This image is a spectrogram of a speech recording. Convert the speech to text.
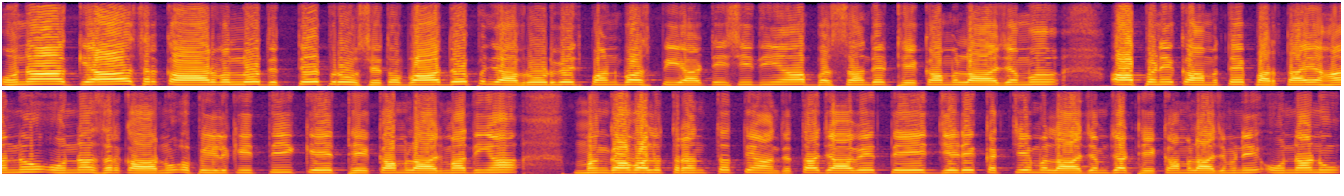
ਉਹਨਾਂ ਕਿਹਾ, ਸਰਕਾਰ ਵੱਲੋਂ ਦਿੱਤੇ ਭਰੋਸੇ ਤੋਂ ਬਾਅਦ ਪੰਜਾਬ ਰੋਡਵੇਜ਼ ਪਨ ਬੱਸ ਪੀਆਰਟੀਸੀ ਦੀਆਂ ਬੱਸਾਂ ਦੇ ਠੇਕਾ ਮੁਲਾਜ਼ਮ ਆਪਣੇ ਕੰਮ ਤੇ ਪਰਤ ਆਏ ਹਨ। ਉਹਨਾਂ ਸਰਕਾਰ ਨੂੰ ਅਪੀਲ ਕੀਤੀ ਕਿ ਠੇਕਾ ਮੁਲਾਜ਼ਮਾਂ ਦੀਆਂ ਮੰਗਾਂ ਵੱਲ ਤੁਰੰਤ ਧਿਆਨ ਦਿੱਤਾ ਜਾਵੇ ਤੇ ਜਿਹੜੇ ਕੱਚੇ ਮੁਲਾਜ਼ਮ ਜਾਂ ਠੇਕਾ ਮੁਲਾਜ਼ਮ ਨੇ ਉਹਨਾਂ ਨੂੰ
